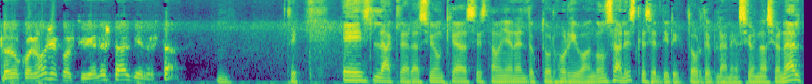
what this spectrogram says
pero conoce, construye el estado del bienestar. Sí. Es la aclaración que hace esta mañana el doctor Jorge Iván González, que es el director de Planeación Nacional.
